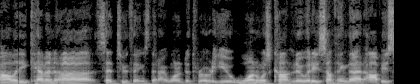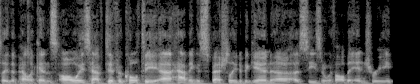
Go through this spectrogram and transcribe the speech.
Ollie, Kevin uh, said two things that I wanted to throw to you. One was continuity, something that obviously the Pelicans always have difficulty uh, having, especially to begin a, a, season with all the injury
